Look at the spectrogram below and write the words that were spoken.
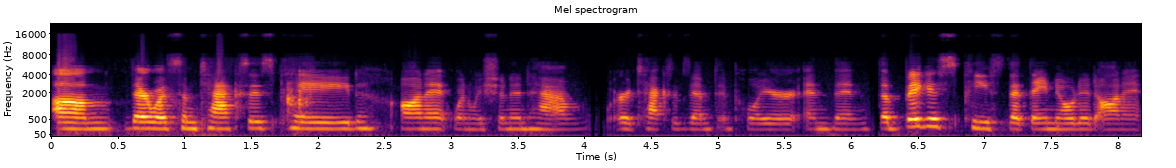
Um, there was some taxes paid on it when we shouldn't have, or tax exempt employer. And then the biggest piece that they noted on it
